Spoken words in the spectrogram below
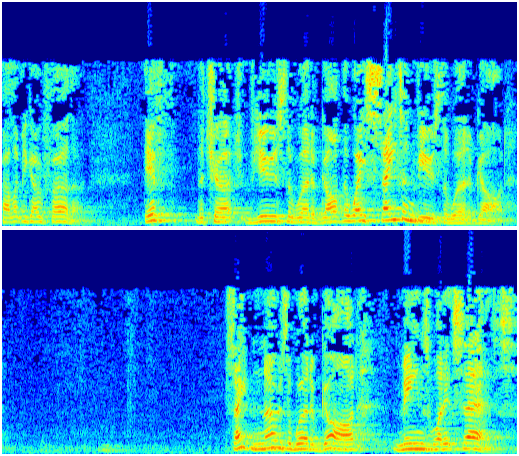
Now let me go further. If the church views the Word of God the way Satan views the Word of God. Satan knows the Word of God means what it says.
